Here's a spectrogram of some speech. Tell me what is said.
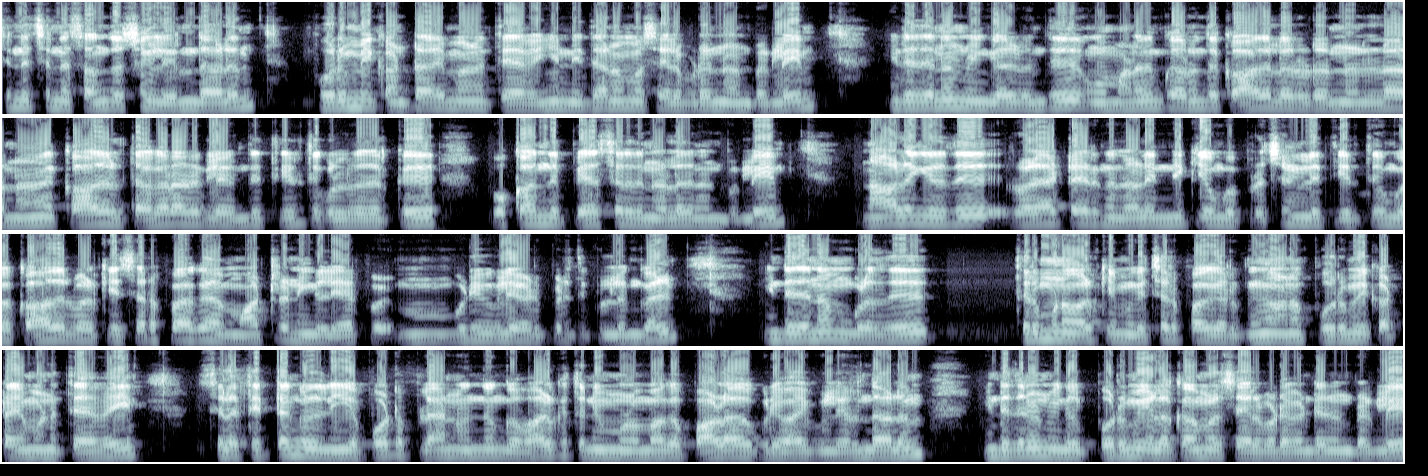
சின்ன சின்ன சந்தோஷங்கள் இருந்தாலும் பொறுமை கட்டாயமான தேவைங்க நிதானமாக செயல்படும் நண்பர்களே. இந்த தினம் நீங்கள் வந்து உங்கள் மனதும் கலந்த காதலருடனான காதல் தகராறுகளை வந்து தீர்த்து கொள்வதற்கு உட்காந்து பேசுறது நல்லது நண்பர்களே. நாளைங்கிறது விளையாட்டாக இருக்கிறதுனால இன்னைக்கு உங்கள் பிரச்சனைகளை தீர்த்து உங்கள் காதல் வாழ்க்கையை சிறப்பாக மாற்ற நீங்கள் ஏற்ப முடிவுகளை ஏற்படுத்திக் கொள்ளுங்கள். இந்த தினம் உங்களது திருமண வாழ்க்கை மிகச்சிறப்பாக இருக்குங்க. ஆனால் பொறுமை கட்டாயமான தேவை. சில திட்டங்கள் நீங்கள் போட்ட பிளான் வந்து உங்கள் வாழ்க்கை துணை மூலமாக பாழாகக்கூடிய வாய்ப்புகள் இருந்தாலும் இந்த தினம் நீங்கள் பொறுமை இழக்காமல் செயல்பட வேண்டும் நண்பர்களே.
